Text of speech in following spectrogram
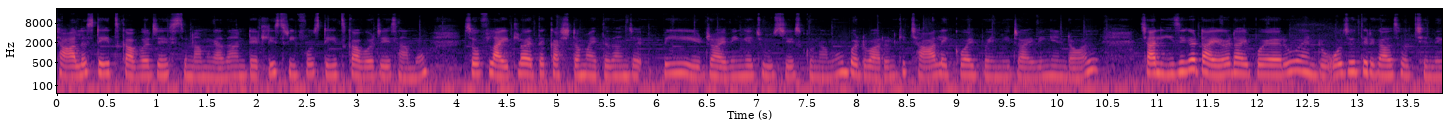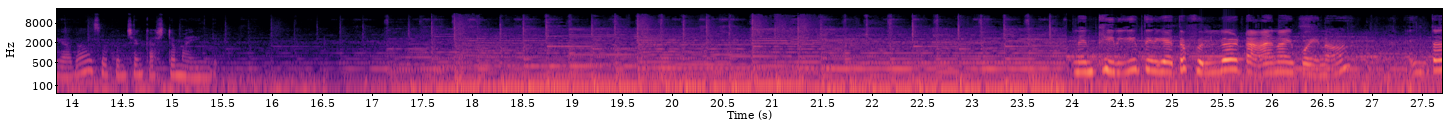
చాలా స్టేట్స్ కవర్ చేస్తున్నాం కదా. అంటే at least three four states cover చేసాము సో ఫ్లైట్లో అయితే కష్టం అవుతుంది అని చెప్పి డ్రైవింగే చూస్ చేసుకున్నాము. బట్ వరుణ్కి చాలా ఎక్కువ అయిపోయింది డ్రైవింగ్ అండ్ ఆల్. చాలా ఈజీగా టయర్డ్ అయిపోయారు. అండ్ రోజు తిరగాల్సి వచ్చింది కదా. సో కొంచెం కష్టం అయింది నేను తిరిగి తిరిగి అయితే ఫుల్ ట్యాన్ అయిపోయినా. ఎంత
